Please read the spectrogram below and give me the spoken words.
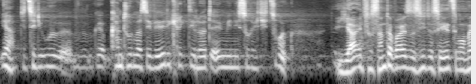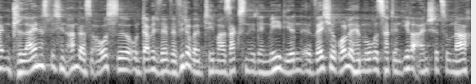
ja, die CDU äh, kann tun, was sie will, die kriegt die Leute irgendwie nicht so richtig zurück. Ja, interessanterweise sieht es ja jetzt im Moment ein kleines bisschen anders aus. Äh, und damit wären wir wieder beim Thema Sachsen in den Medien. Äh, welche Rolle, Herr Moritz, hat in Ihrer Einschätzung nach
